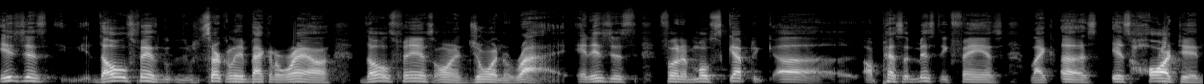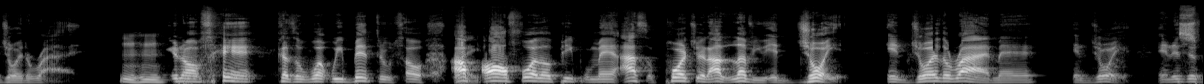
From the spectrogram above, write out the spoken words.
it's just those fans circling back and around, those fans are enjoying the ride. And it's just for the most skeptic uh or pessimistic fans like us, it's hard to enjoy the ride. Mm-hmm. You know what I'm saying? Because of what we've been through. So I'm all for those people, man. I support you and I love you. Enjoy it. Enjoy the ride, man. Enjoy it. And it's just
